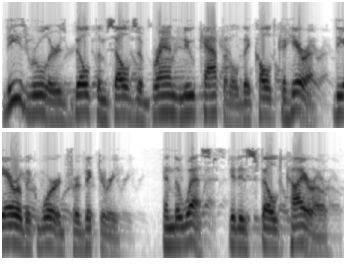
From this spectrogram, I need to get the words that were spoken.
These rulers built themselves a brand new capital they called Kahira, the Arabic word for victory. In the west, it is spelled Cairo.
